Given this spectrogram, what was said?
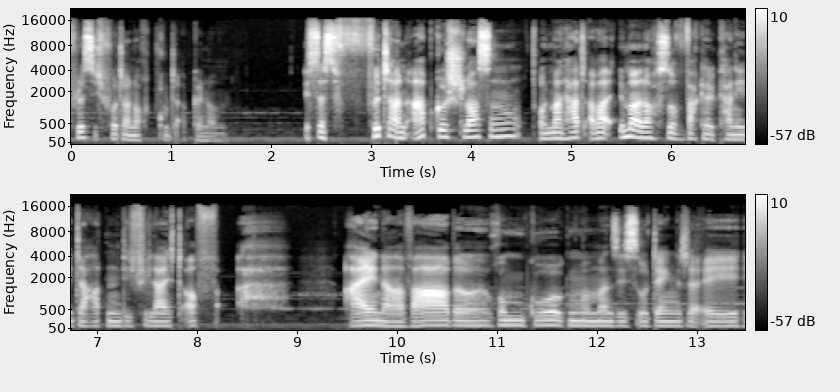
Flüssigfutter noch gut abgenommen. Ist das Füttern abgeschlossen und man hat aber immer noch so Wackelkandidaten, die vielleicht auf ah, einer Wabe rumgurken und man sich so denkt, ey,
